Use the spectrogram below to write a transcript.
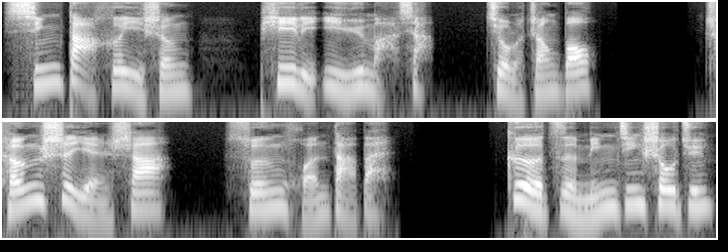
心大喝一声，劈李毅于马下，救了张苞。乘势掩杀，孙桓大败，各自鸣金收军。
